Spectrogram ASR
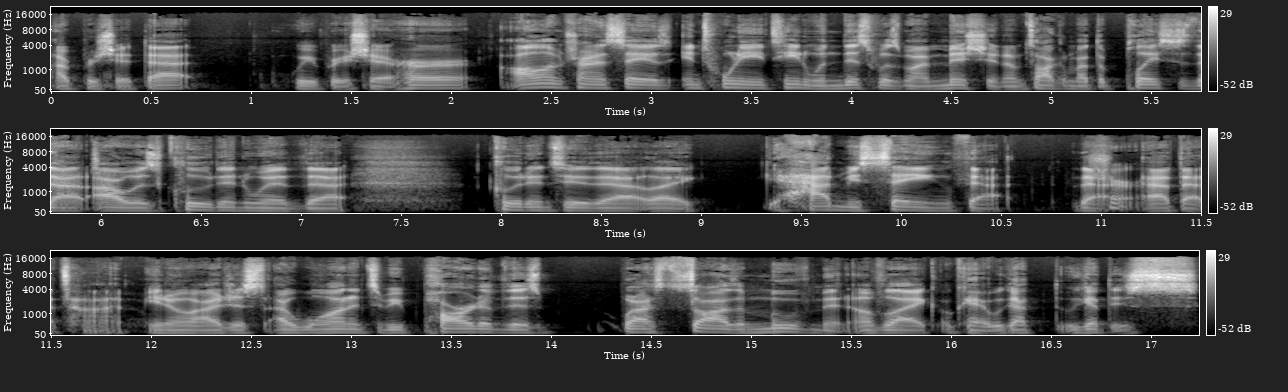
I appreciate that we appreciate her all I'm trying to say is in 2018 when this was my mission I'm talking about the places that I was clued in with that clued into that like had me saying that that Sure. at that time you know I just I wanted to be part of this what I saw as a movement of like okay we got we got these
